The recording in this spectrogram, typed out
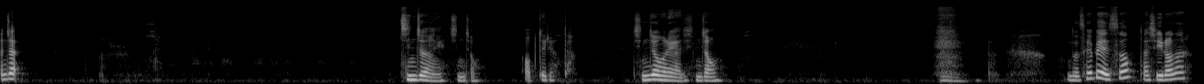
앉아. 진정해, 진정. 엎드려, 다. 진정을 해야지, 진정. 너 세배했어? 다시 일어나.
